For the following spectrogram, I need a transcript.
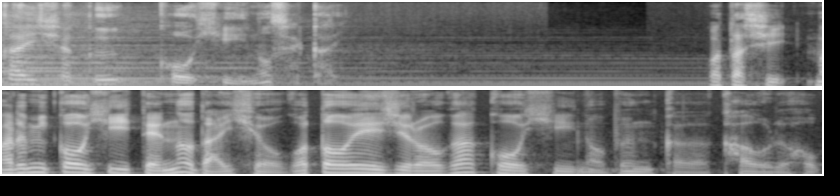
解釈コーヒーの世界。私丸るコーヒー店の代表後藤英二郎がコーヒーの文化が香る北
